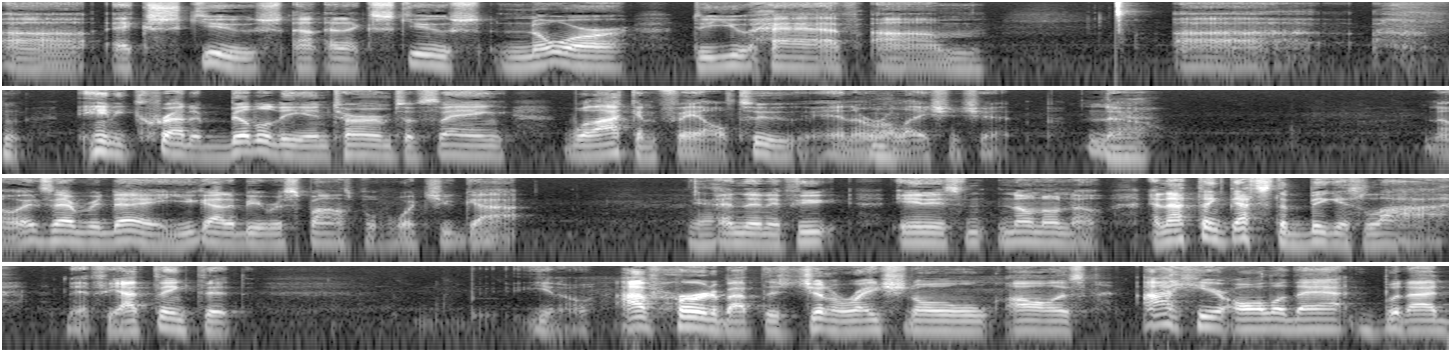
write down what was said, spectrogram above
uh, excuse uh, an excuse, nor do you have um, uh, any credibility in terms of saying, well, I can fail too in a relationship. No. Yeah. No, it's every day. You got to be responsible for what you got. Yeah. And then if you, it is no, no, no. And I think that's the biggest lie, nephew. I think that, you know, I've heard about this generational, all this. I hear all of that, but I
